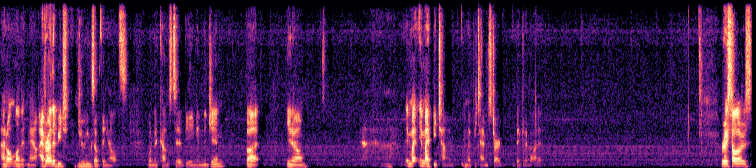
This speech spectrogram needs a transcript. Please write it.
I don't love it now. I'd rather be doing something else when it comes to being in the gym, but you know, it might it might be time. It might be time to start thinking about it. Ray Sellers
